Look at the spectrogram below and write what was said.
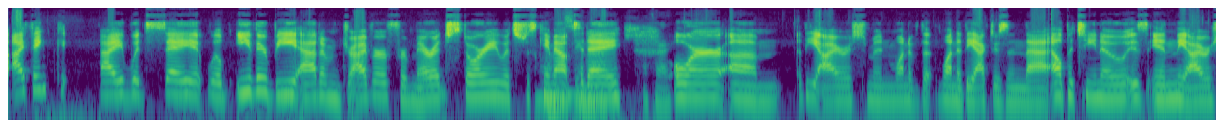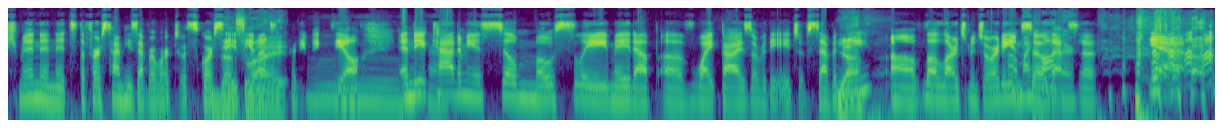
I think I would say it will either be Adam Driver for Marriage Story, which just came I out today. Okay. or um, The Irishman. One of the one of the actors in that, Al Pacino, is in The Irishman, and it's the first time he's ever worked with Scorsese, That's and that's a pretty big deal. And the okay. Academy is still mostly made up of white guys over the age of seventy, Yeah. uh, the large majority, Oh, and my so father. that's a yeah.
